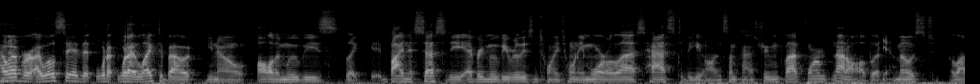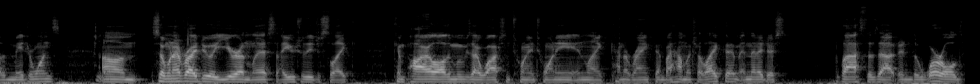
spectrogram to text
However, I will say that what, what I liked about you know all the movies, like by necessity, every movie released in 2020 more or less has to be on some kind of streaming platform. Not all, but Yeah. most, a lot of the major ones. Um, so whenever I do a year-end list, I usually just like compile all the movies I watched in 2020 and like kind of rank them by how much I like them, and then I just blast those out into the world.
